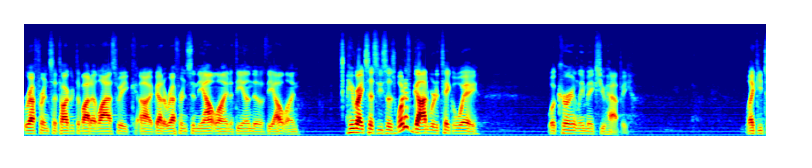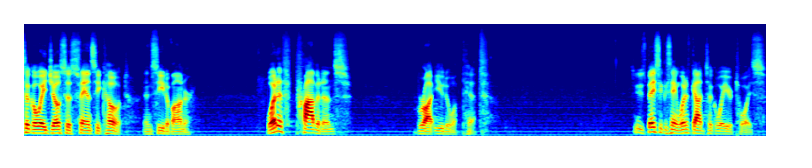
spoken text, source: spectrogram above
referenced, I talked about it last week, uh, I've got it referenced in the outline at the end of the outline. He writes this He says, What if God were to take away what currently makes you happy? Like he took away Joseph's fancy coat and seat of honor. What if providence brought you to a pit? He was basically saying, What if God took away your toys?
